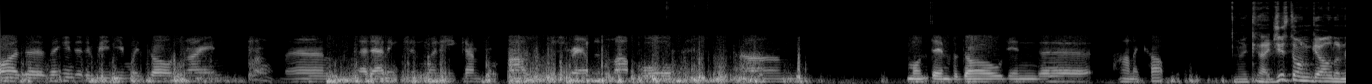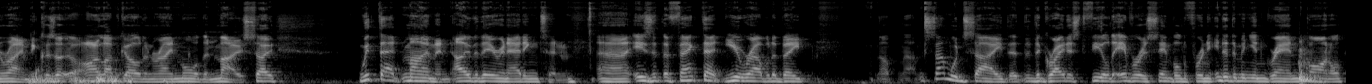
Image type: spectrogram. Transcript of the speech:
either the Inter Dominion with Golden Reign um, at Addington when he came from past and just rounded them up, or um, Mont Denver Gold in the Hunter Cup. Okay, just on Golden Reign because I love Golden Reign more than most. So, with that moment over there in Addington, uh, is it the fact that you were able to beat some would say that the greatest field ever assembled for an Inter Dominion Grand Final.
